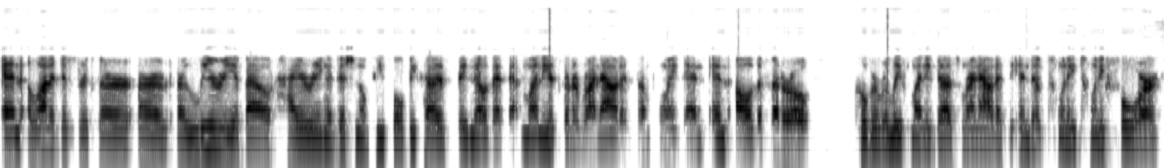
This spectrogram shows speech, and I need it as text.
and a lot of districts are, are, are leery about hiring additional people because they know that that money is going to run out at some point, and and all the federal COVID relief money does run out at the end of 2024.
